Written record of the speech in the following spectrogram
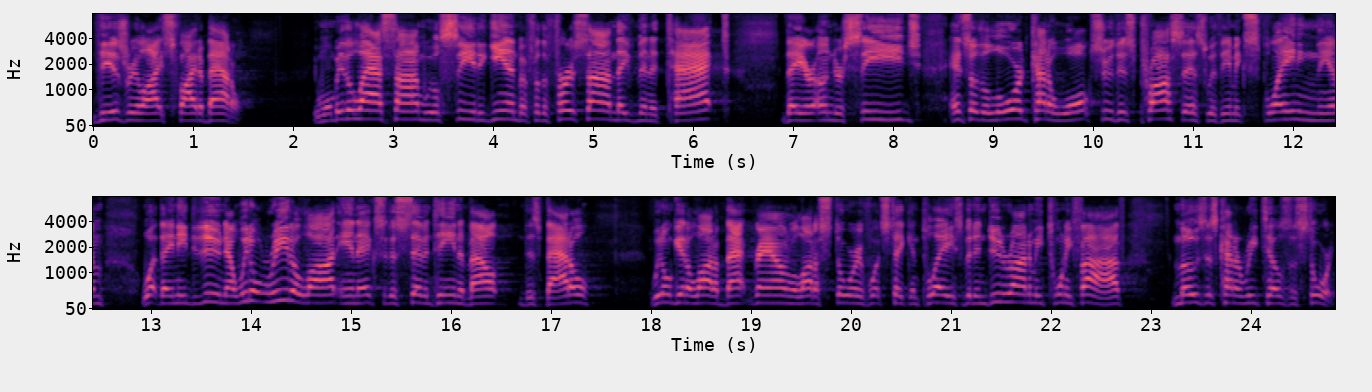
the Israelites fight a battle. It won't be the last time we'll see it again, but for the first time, they've been attacked. They are under siege. And so the Lord kind of walks through this process with him, explaining them what they need to do. Now, we don't read a lot in Exodus 17 about this battle. We don't get a lot of background, a lot of story of what's taking place. But in Deuteronomy 25, Moses kind of retells the story.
